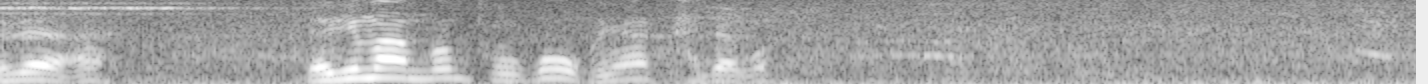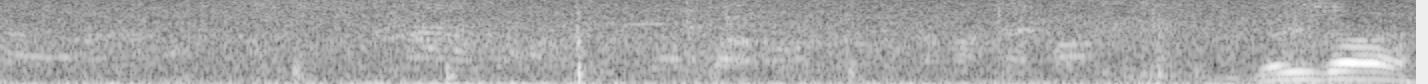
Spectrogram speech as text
원래. 여기만 한번 보고 그냥 가자고. 여기가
